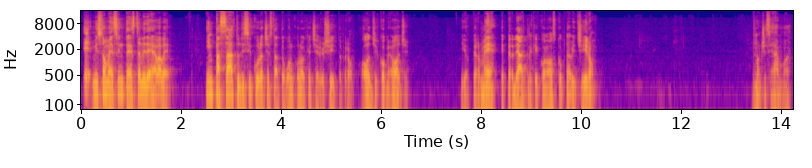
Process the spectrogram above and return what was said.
E mi sono messo in testa l'idea, vabbè, in passato di sicuro c'è stato qualcuno che ci è riuscito, però oggi come oggi, io per me e per gli altri che conosco da vicino, non ci siamo, eh.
